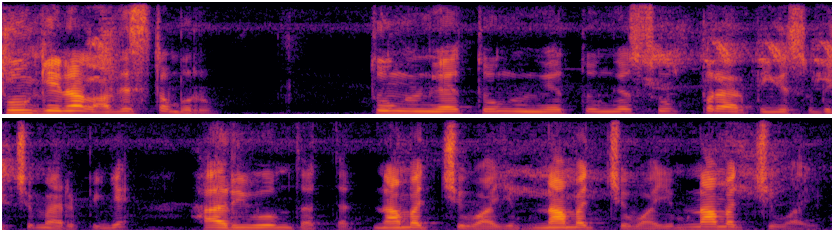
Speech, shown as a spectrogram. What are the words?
தூங்கினால் அதிர்ஷ்டம் வரும். தூங்குங்க தூங்குங்க தூங்க. சூப்பராக இருப்பீங்க சுபிச்சமாக இருப்பீங்க. ஹரி ஓம் தத்தட் நமச்சிவாயும் நமச்சிவாயும் நமச்சிவாயும்.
